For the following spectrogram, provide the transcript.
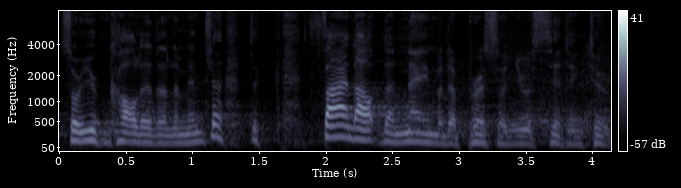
so you can call it in a minute. Just find out the name of the person you're sitting to.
